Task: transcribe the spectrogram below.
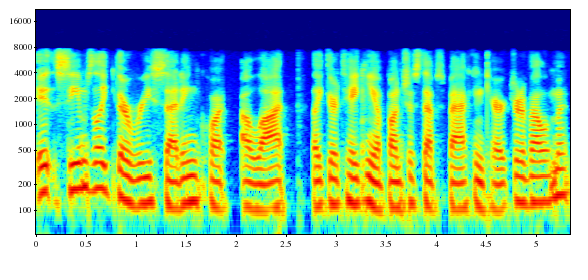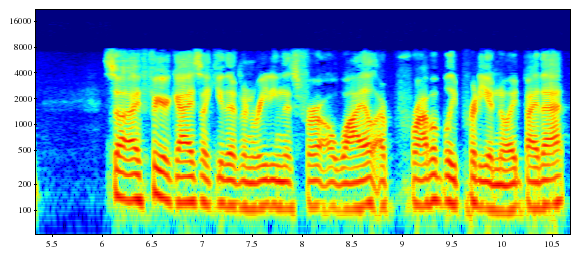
It seems like they're resetting quite a lot. Like they're taking a bunch of steps back in character development. So I figure guys like you that have been reading this for a while are probably pretty annoyed by that.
